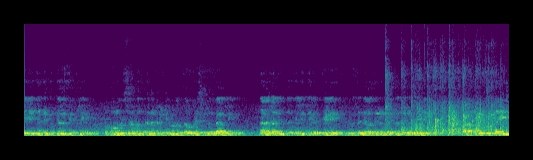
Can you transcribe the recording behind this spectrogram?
ಇಲ್ಲಿ ಜನರಿಗೆ ಉದ್ಯೋಗ ಸಿಗಲಿ, ಒಬ್ಬ ಮನುಷ್ಯನ ಬದುಕನ್ನು ಕಟ್ಟಿಕೊಡುವಂಥ ಅವಕಾಶ ನಿಮಗಾಗಲಿ. ನಾವೆಲ್ಲ ನಿಮ್ಮ ಜೊತೆಯಲ್ಲಿ ಇದ್ದೇವೆ ಅಂತ ಹೇಳಿ ನಿಮಗೆ ಧನ್ಯವಾದಗಳನ್ನು ಹೇಳಿ ಬಹಳ ಪ್ರೀತಿಯಿಂದ ಈ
